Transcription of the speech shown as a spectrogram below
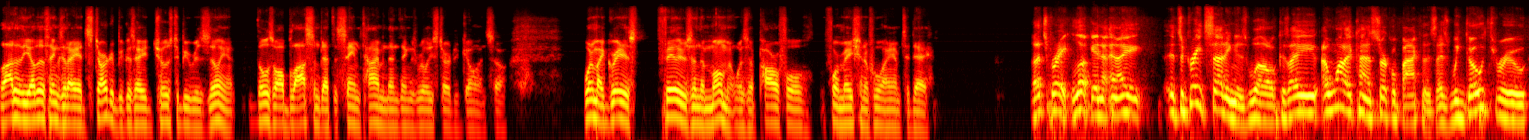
a lot of the other things that I had started because I chose to be resilient, those all blossomed at the same time, and then things really started going. So, one of my greatest failures in the moment was a powerful formation of who I am today. That's great. Look, and, and I it's a great setting as well because I, I want to kind of circle back to this as we go through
